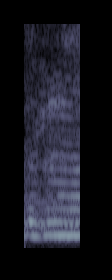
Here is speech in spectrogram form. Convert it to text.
da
